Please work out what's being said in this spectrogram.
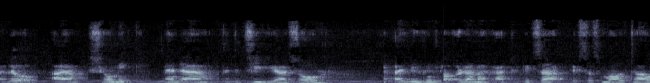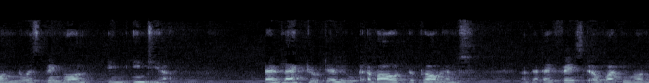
Hello, I am Shomik and I am 33 years old. I live in Ranaghat. It's a it's a small town in West Bengal in India. I'd like to tell you about the problems that I faced working on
